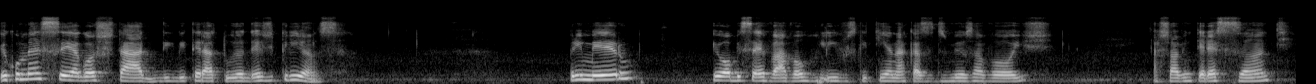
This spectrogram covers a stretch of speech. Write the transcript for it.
Eu comecei a gostar de literatura desde criança. Primeiro, eu observava os livros que tinha na casa dos meus avós, achava interessante,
